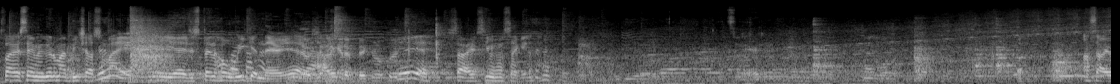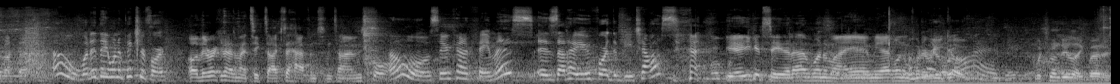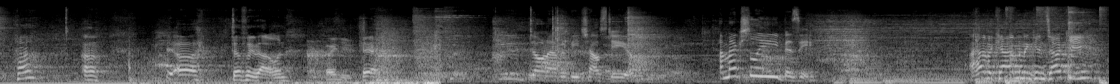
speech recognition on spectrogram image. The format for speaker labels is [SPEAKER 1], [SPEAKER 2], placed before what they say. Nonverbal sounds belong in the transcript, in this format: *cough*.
[SPEAKER 1] So I was saying we go to my beach house in
[SPEAKER 2] Really?
[SPEAKER 1] Miami. Yeah, just spend the whole weekend there. Yeah.
[SPEAKER 3] Can I get a pic real quick?
[SPEAKER 1] Yeah, yeah. Sorry, just give me one second. *laughs*
[SPEAKER 2] It's weird.
[SPEAKER 1] I'm sorry about that.
[SPEAKER 2] Oh, what did they want a picture for?
[SPEAKER 1] Oh, they recognize my TikToks. That happens sometimes. Cool.
[SPEAKER 2] Oh, so you're kind of famous? Is that how you afford the beach house? *laughs*
[SPEAKER 1] yeah, you can say that. I have one in Miami. I have one in Puerto Rico.
[SPEAKER 2] God.
[SPEAKER 3] Which one do you like better? Huh?
[SPEAKER 1] Uh, definitely that one.
[SPEAKER 3] Thank you.
[SPEAKER 1] Yeah.
[SPEAKER 2] You don't have a beach house, do you? I'm actually busy.
[SPEAKER 1] I have a cabin in Kentucky.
